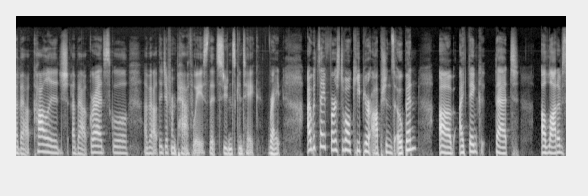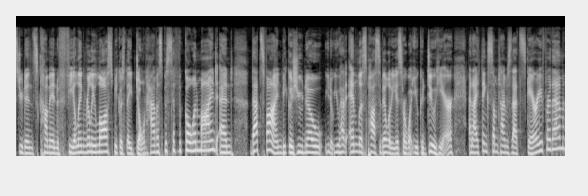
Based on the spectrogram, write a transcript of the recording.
about college, about grad school, about the different pathways that students can take? Right. I would say, first of all, keep your options open. Uh, I think that a lot of students come in feeling really lost because they don't have a specific goal in mind and that's fine because you know you know you have endless possibilities for what you could do here and i think sometimes that's scary for them.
